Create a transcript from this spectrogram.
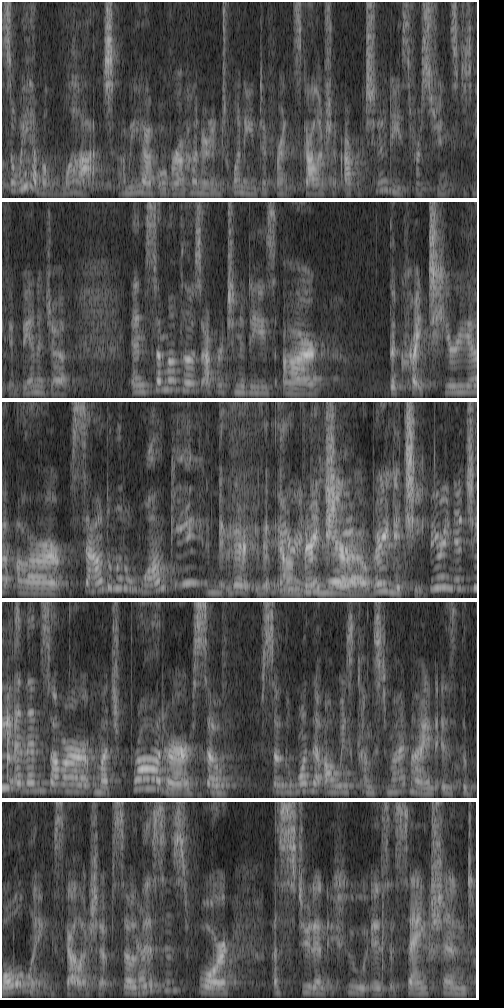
So we have a lot. We have over 120 different scholarship opportunities for students to take advantage of. And some of those opportunities are the criteria are sound a little wonky, Very, very, um, Very narrow, very nichey. very nichey, and then some are much broader. So so the one that always comes to my mind is the bowling scholarship. So Yeah. this is for a student who is a sanctioned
